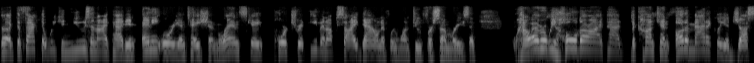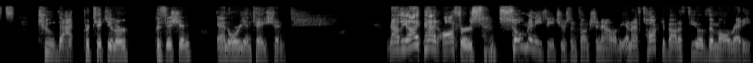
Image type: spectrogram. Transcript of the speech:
They're like the fact that we can use an iPad in any orientation landscape, portrait, even upside down if we want to for some reason. However, we hold our iPad, the content automatically adjusts to that particular position and orientation. Now, the iPad offers so many features and functionality, and I've talked about a few of them already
